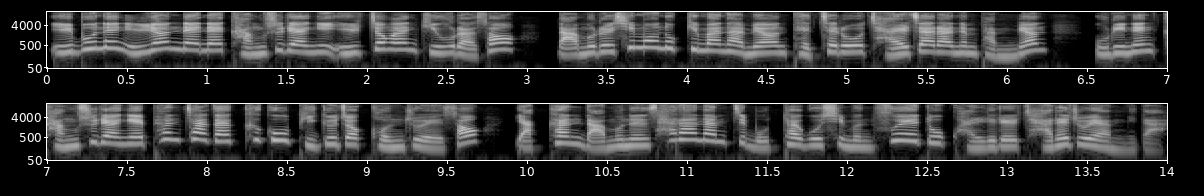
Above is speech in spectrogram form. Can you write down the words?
일본은 1년 내내 강수량이 일정한 기후라서 나무를 심어 놓기만 하면 대체로 잘 자라는 반면 우리는 강수량의 편차가 크고 비교적 건조해서 약한 나무는 살아남지 못하고 심은 후에도 관리를 잘해줘야 합니다.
